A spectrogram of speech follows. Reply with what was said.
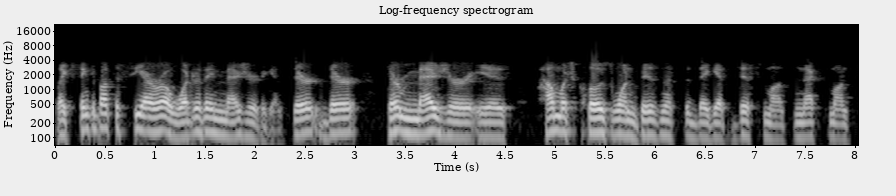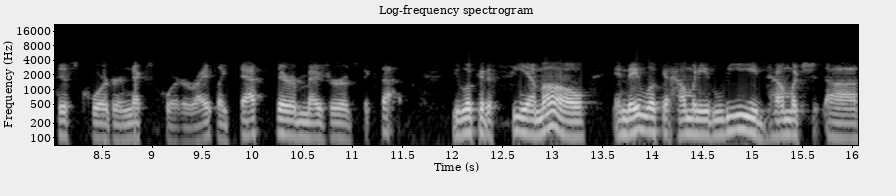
Like think about the CRO. What are they measured against? Their their their measure is how much closed won business did they get this month, next month, this quarter, next quarter, right? Like that's their measure of success. You look at a CMO and they look at how many leads, how much uh,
